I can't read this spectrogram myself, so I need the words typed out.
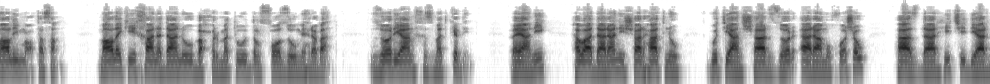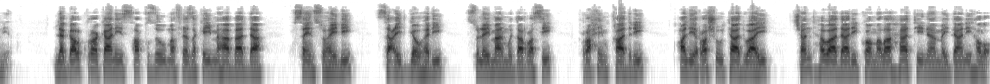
ماڵی موعتەسەم. ماڵێکی خانەدان و بە حورمەت و دڵسۆز و میهرەبان. زۆریان خزمەت کردین. بەیانی هەوادارانی شار هاتن و گوتیان شار زۆر ئارام و خۆشە و پاسدار هیچی دیار نییە لەگەڵ کوڕەکانی سەقز و مەفرەزەکەی مەهاباددا حسین سوهیلی سعید گەوهری سلیمان مدەڕەسی ڕەحیم قادری علی ڕەش و تا دوایی چەند هەواداری کۆمەڵە هاتینە مەدانی هەڵۆ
